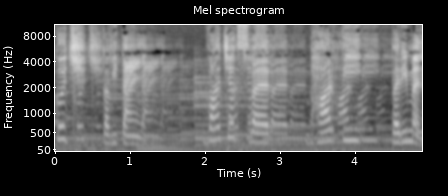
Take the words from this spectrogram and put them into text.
कुछ कविताएँ। वाचक स्वर भारती परिमल।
